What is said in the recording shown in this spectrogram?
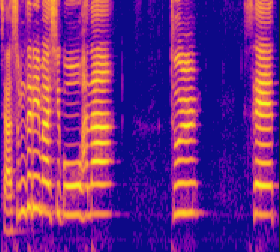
자, 숨 들이마시고 하나, 둘, 셋,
